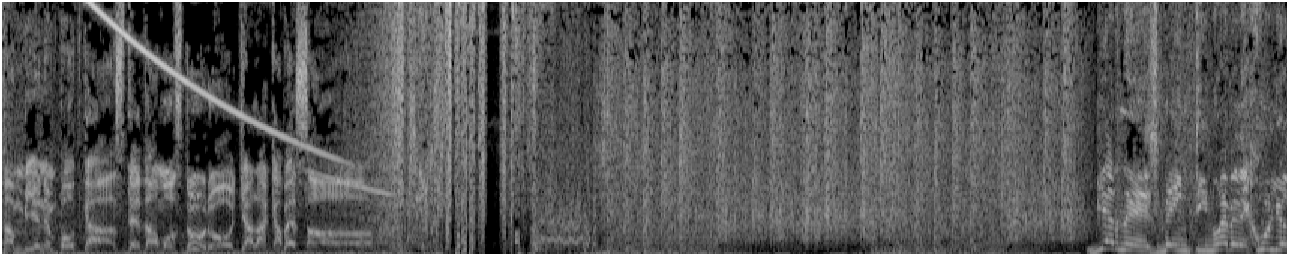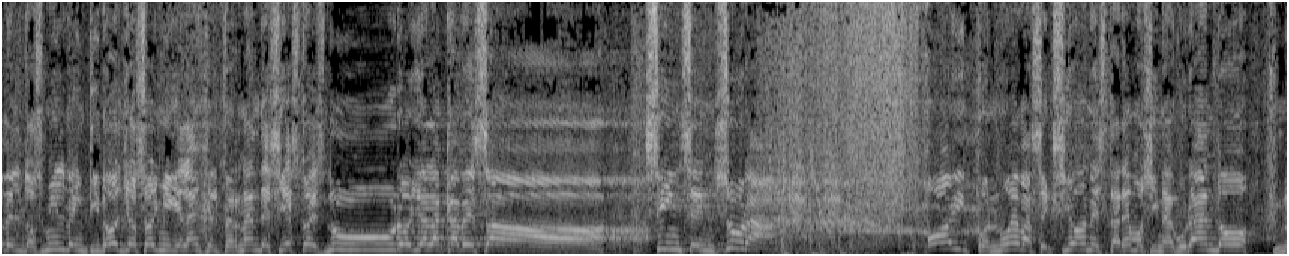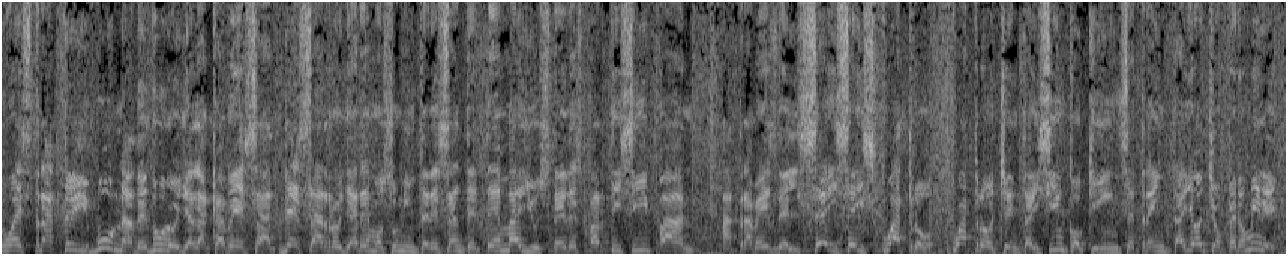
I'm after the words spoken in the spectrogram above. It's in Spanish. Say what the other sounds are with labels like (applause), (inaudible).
También en podcast te damos duro y a la cabeza. Viernes 29 de julio del 2022, yo soy Miguel Ángel Fernández y esto es duro y a la cabeza, sin censura. Hoy con nueva sección estaremos inaugurando nuestra tribuna de duro y a la cabeza. Desarrollaremos un interesante tema y ustedes participan a través del 664-485-1538. Pero mire,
